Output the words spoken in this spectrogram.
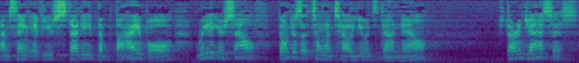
I'm saying if you study the Bible, read it yourself. Don't just let someone tell you it's done now. Start in Genesis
